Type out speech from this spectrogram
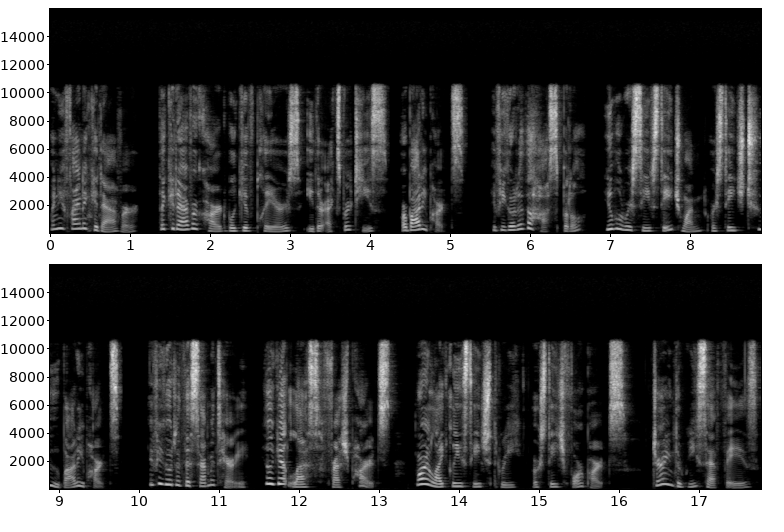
when you find a cadaver, the cadaver card will give players either expertise or body parts. If you go to the hospital, you will receive stage 1 or stage 2 body parts. If you go to the cemetery, you'll get less fresh parts, more likely stage 3 or stage 4 parts. During the reset phase,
